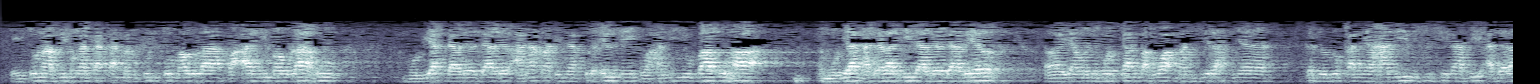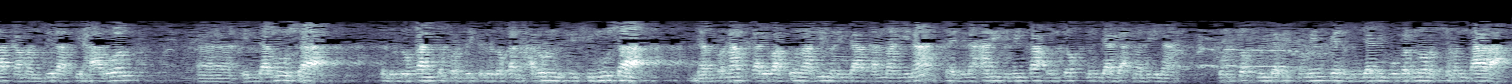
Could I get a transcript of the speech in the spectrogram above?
Yaitu Nabi mengatakan menkuntu maula fa ali maulahu. Kemudian dalil-dalil anak madinatul ilmi wa ali yubabuha. Kemudian ada lagi dalil-dalil uh, yang menyebutkan bahwa manzilahnya kedudukannya Ali di sisi Nabi adalah kamanzilati Harun uh, indah Musa. Kedudukan seperti kedudukan Harun di sisi Musa. Dan pernah sekali waktu Nabi meninggalkan Madinah, Sayyidina Ali diminta untuk menjaga Madinah untuk menjadi pemimpin, menjadi gubernur sementara,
